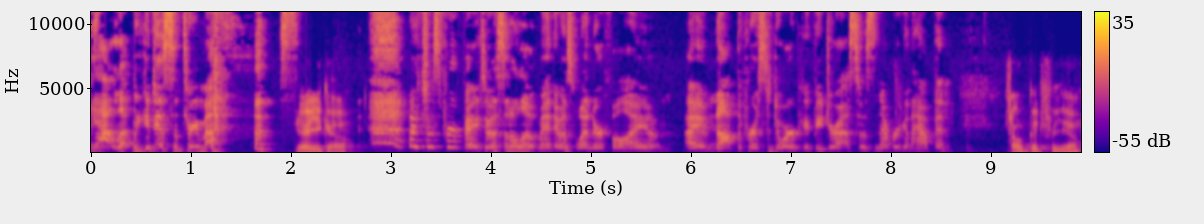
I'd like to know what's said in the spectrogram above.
yeah, let, we could do this in three months. There you go. Which was perfect. It was an elopement. It was wonderful. I am I am not the person to wear a poopy dress. It was never going to happen. Oh, good for you.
